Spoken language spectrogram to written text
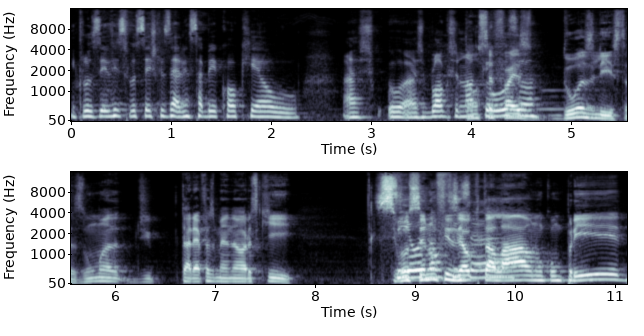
Inclusive, se vocês quiserem saber qual que é o as, as blogs de nota então, que eu uso... Então você faz duas listas, uma de tarefas menores que se, se você não, não, fizer, o que está lá ou não cumprir,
